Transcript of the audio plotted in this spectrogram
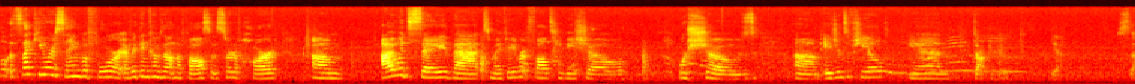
well, it's like you were saying before, everything comes out in the fall, so it's sort of hard. Um, I would say that my favorite fall TV show or shows, um, Agents of S.H.I.E.L.D. And Doctor Who. Yeah. So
